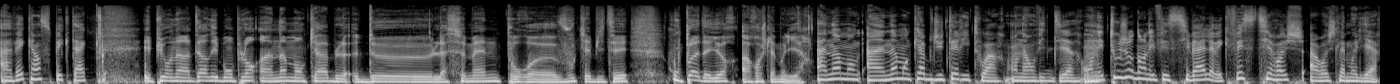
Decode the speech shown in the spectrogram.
avec un spectacle. Et puis on a un dernier bon plan, un immanquable de la semaine pour euh, vous qui habitez, ou pas d'ailleurs, à Roche-la-Molière. Un, imman- un immanquable du territoire, on a envie de dire. On Mhm. est toujours dans les festivals avec Festiroche à Roche-la-Molière.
